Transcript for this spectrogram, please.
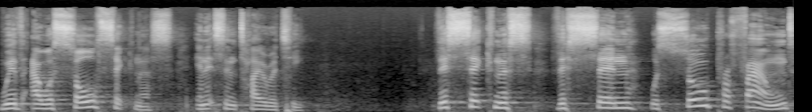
with our soul sickness in its entirety. This sickness this sin was so profound,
